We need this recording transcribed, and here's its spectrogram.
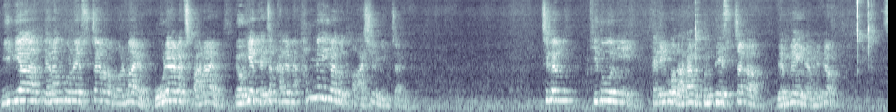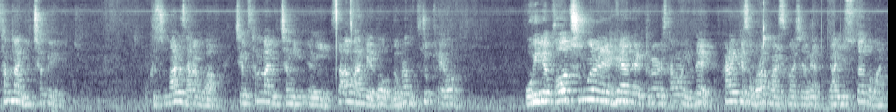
미디안 연합군의 숫자는 얼마예요? 모래알같이 많아요. 여기에 대적하려면 한 명이라도 더 아쉬운 입장이에요. 지금 기도원이 데리고 나간 군대의 숫자가 몇 명이냐면요. 3만 2천 명이에요. 그 수많은 사람과 지금 3만 2천 명이 싸움하기에도 너무나도 부족해요. 오히려 더 충원을 해야 될 그런 상황인데 하나님께서 뭐라고 말씀하시냐면 야 이 숫자도 많,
